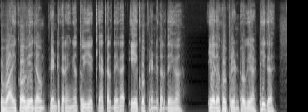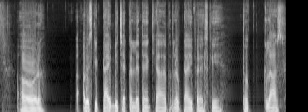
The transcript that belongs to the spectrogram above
तो वाई को अभी जब हम प्रिंट करेंगे तो ये क्या कर देगा? ए को प्रिंट कर देगा। ये देखो प्रिंट हो गया, ठीक है? और अब इसकी टाइप भी चेक कर लेते हैं, क्या मतलब टाइप है इसकी। Class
